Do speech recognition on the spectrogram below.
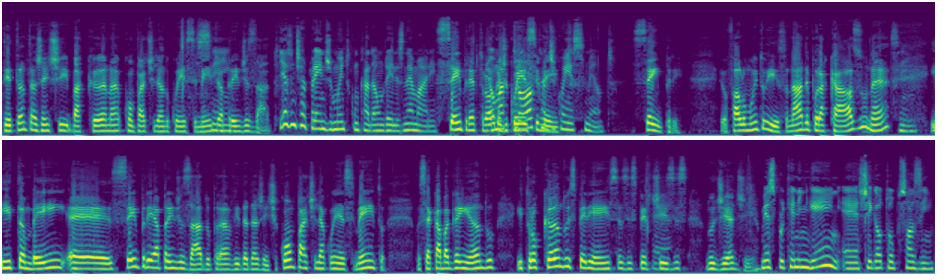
ter tanta gente bacana compartilhando conhecimento Sim. e aprendizado. E a gente aprende muito com cada um deles, né, Mari? Sempre é troca é uma de conhecimento. Troca de conhecimento. Sempre. Eu falo muito isso. Nada é por acaso, né? Sim. E também é, sempre é aprendizado para a vida da gente. Compartilhar conhecimento, você acaba ganhando e trocando experiências, expertises é. no dia a dia. Mesmo porque ninguém é, chega ao topo sozinho.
